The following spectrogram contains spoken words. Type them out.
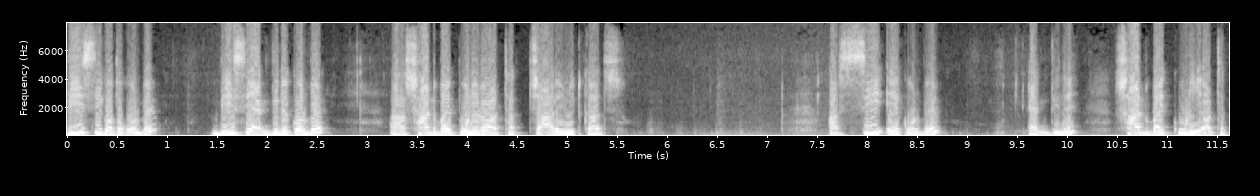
বিসি কত করবে? বিসি একদিনে করবে ষাট বাই পনেরো অর্থাৎ চার ইউনিট কাজ। আর সি এ করবে একদিনে ষাট বাই কুড়ি অর্থাৎ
